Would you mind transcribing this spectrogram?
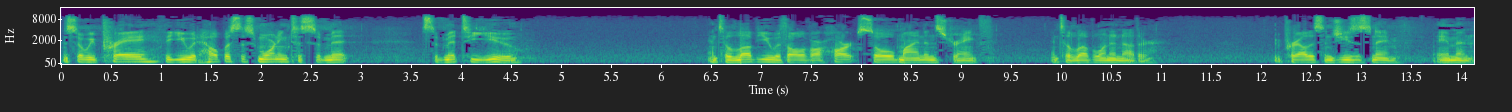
And so we pray that you would help us this morning to submit submit to you and to love you with all of our heart, soul, mind, and strength, and to love one another. We pray all this in Jesus' name. Amen.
